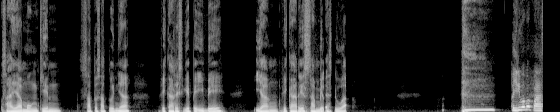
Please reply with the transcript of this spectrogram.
saya mungkin satu-satunya vikaris GPIB yang vikaris sambil S2. Oh jadi bapak pas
